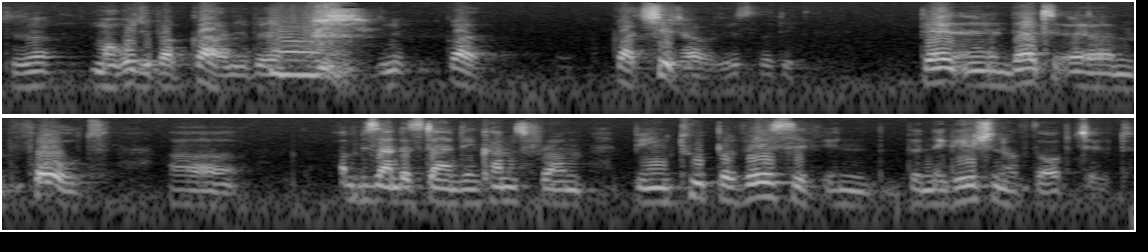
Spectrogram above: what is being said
Then, uh, that um, fault, uh, misunderstanding comes from being too pervasive in the negation of the object.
